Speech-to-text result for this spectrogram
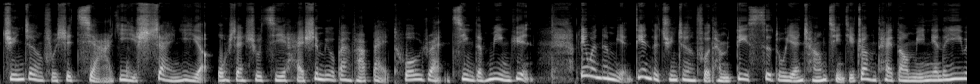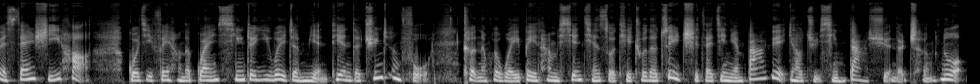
军政府是假意善意啊，翁山苏姬还是没有办法摆脱。多软禁的命运。另外呢，缅甸的军政府他们第四度延长紧急状态到明年的一月三十一号，国际非常的关心，这意味着缅甸的军政府可能会违背他们先前所提出的最迟在今年八月要举行大选的承诺。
